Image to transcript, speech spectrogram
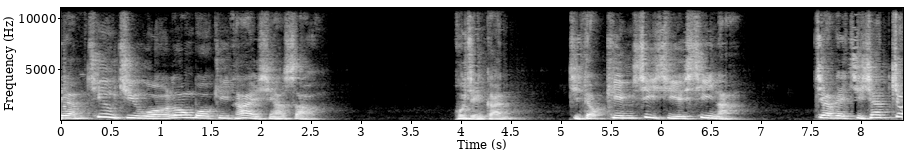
连舅舅哦，拢无其他诶声哨。忽然间，一条金丝丝的线呐，接了一声足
